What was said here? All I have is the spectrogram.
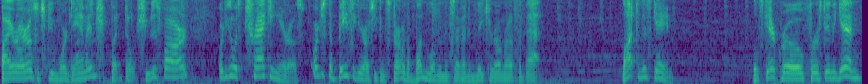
Fire arrows, which do more damage but don't shoot as far, or do you go with tracking arrows, or just the basic arrows? You can start with a bundle of them instead of having to make your own right off the bat. Lot to this game. Little Scarecrow first in again.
